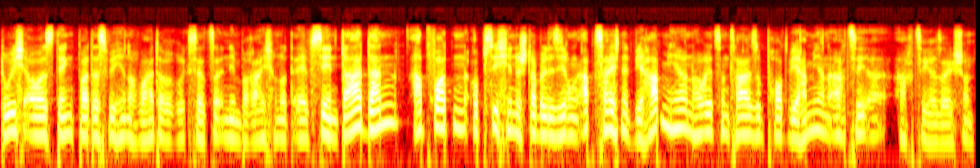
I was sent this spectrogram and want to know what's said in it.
durchaus denkbar, dass wir hier noch weitere Rücksetzer in dem Bereich 111 sehen. Da dann abwarten, ob sich hier eine Stabilisierung abzeichnet. Wir haben hier einen Horizontalsupport, wir haben hier einen 80er, 80er sage ich schon,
